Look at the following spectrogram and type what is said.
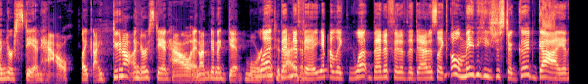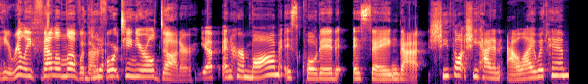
understand how. Like, I do not understand how. And I'm going to get more what into that. in benefit? Yeah, like what benefit of the dad is like, oh, maybe he's just a good guy and he really fell in love with our Yeah. 14 year old daughter. Yep. And her mom is quoted as saying that she thought she had an ally with him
